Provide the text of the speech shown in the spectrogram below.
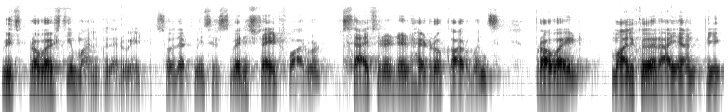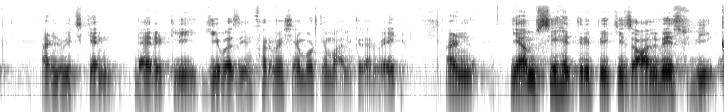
which provides the molecular weight. So that means it is very straightforward. Saturated hydrocarbons provide molecular ion peak and which can directly give us information about the molecular weight. And MCH3 peak is always weak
